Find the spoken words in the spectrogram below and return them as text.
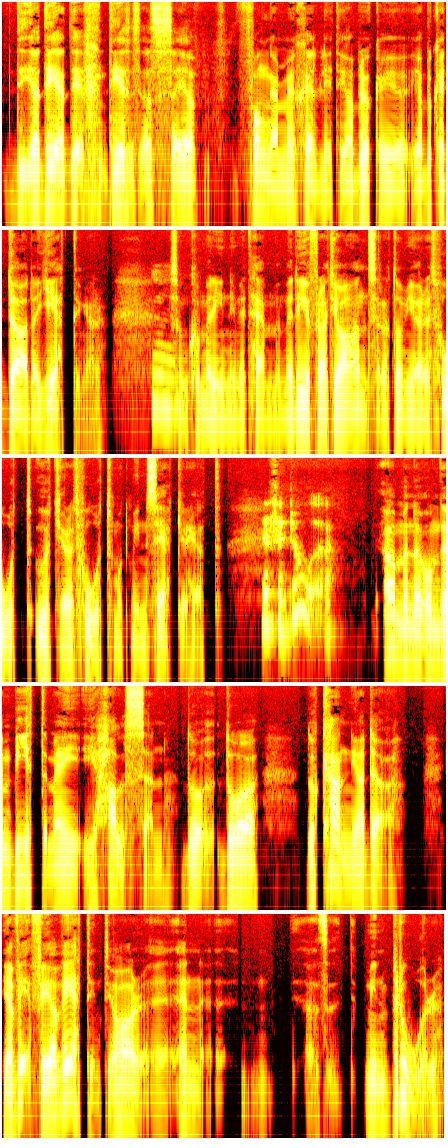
det, ja, det, det, det, alltså, jag fångar mig själv lite. Jag brukar ju jag brukar döda getingar mm. som kommer in i mitt hem. Men det är ju för att jag anser att de gör ett hot, utgör ett hot mot min säkerhet. Varför då? Ja, men om den biter mig i halsen, då, då, då kan jag dö. Jag vet, för jag vet inte, jag har en... Alltså, min bror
